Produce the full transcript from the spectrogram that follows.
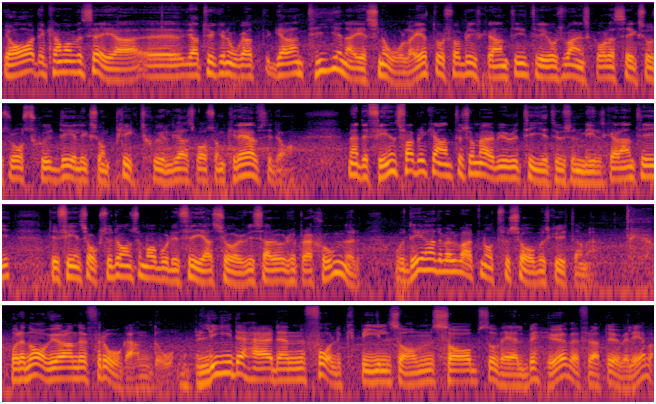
Ja, det kan man väl säga. Eh, jag tycker nog att garantierna är snåla. Ett års fabriksgaranti, tre års vagnskada, sex års rostskydd. Det är liksom pliktskyldigast vad som krävs idag. Men det finns fabrikanter som erbjuder 10 000 mils garanti. Det finns också de som har både fria servicer och reparationer. Och det hade väl varit något för Saab att skryta med. Och den avgörande frågan då, blir det här den folkbil som Saab så väl behöver för att överleva?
